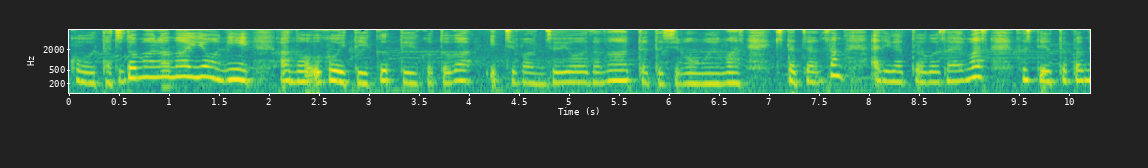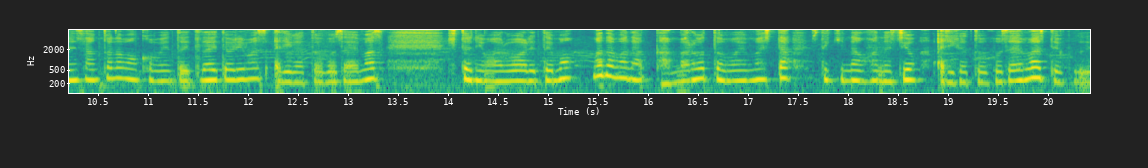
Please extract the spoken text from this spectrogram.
こう、立ち止まらないように、あの、動いていくっていうことが一番重要だなって私も思います。北ちゃんさん、ありがとうございます。そして、うたたねさんからもコメントいただいております。ありがとうございます。人に笑われても、まだまだ頑張ろうと思いました。素敵なお話をありがとうございます。ということで、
